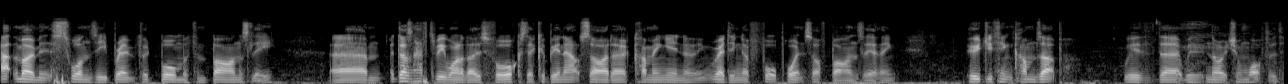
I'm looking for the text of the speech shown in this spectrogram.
at the moment, it's Swansea, Brentford, Bournemouth, and Barnsley. Um, it doesn't have to be one of those four because there could be an outsider coming in. I think Reading are four points off Barnsley. I think. Who do you think comes up with uh, with Norwich and Watford?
